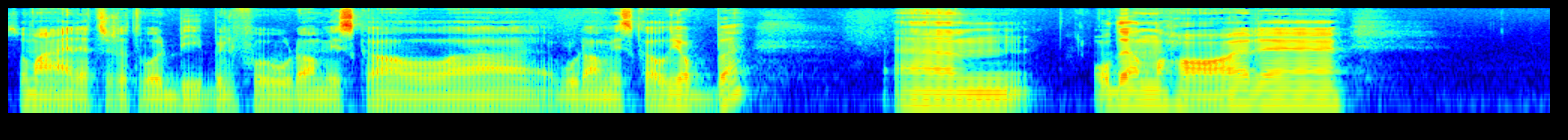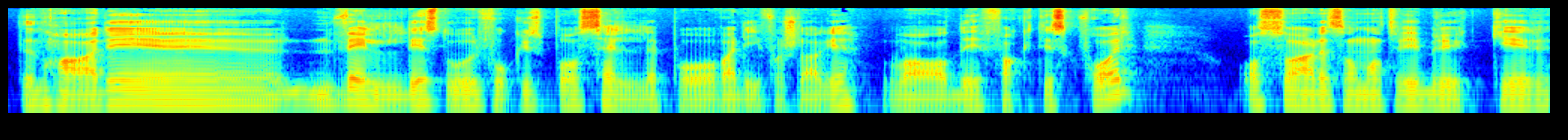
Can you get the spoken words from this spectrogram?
som er rett og slett vår bibel for hvordan vi skal, eh, hvordan vi skal jobbe. Um, og den har eh, den har i veldig stor fokus på å selge på verdiforslaget, hva de faktisk får. Og så er det sånn at vi bruker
